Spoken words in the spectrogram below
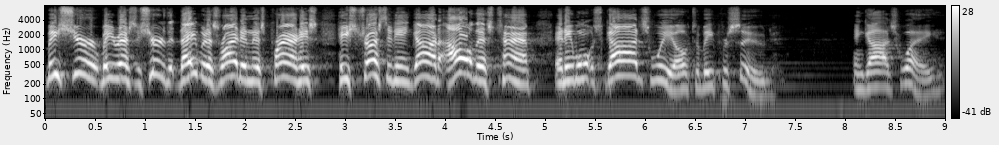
be sure, be rest assured that David is right in this prayer and he's, he's trusting in God all this time and he wants God's will to be pursued in God's way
